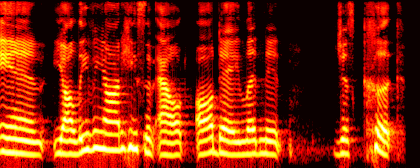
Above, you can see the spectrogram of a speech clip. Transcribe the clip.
And y'all leaving y'all adhesive out all day, letting it just cook.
